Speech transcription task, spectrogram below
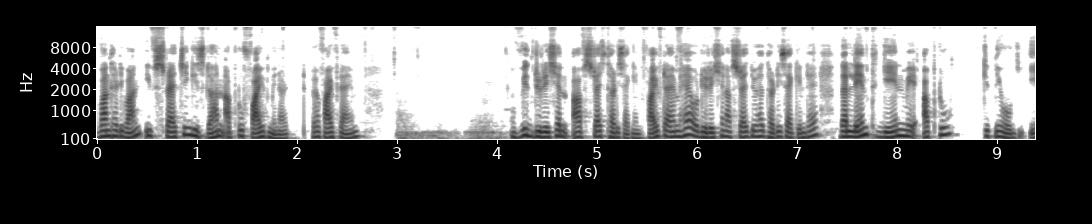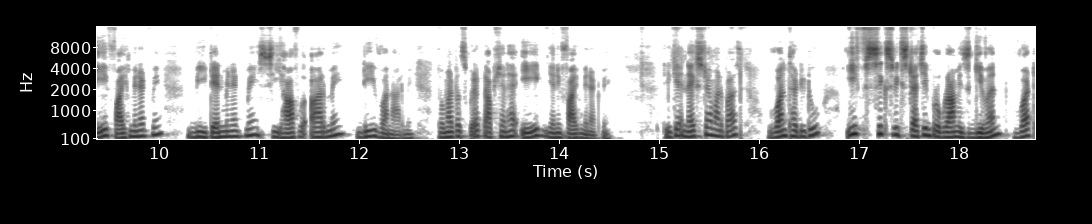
One thirty one if stretching is done up to five minute five time with duration of stretch thirty second five time है और ड्यूरेशन ऑफ़ स्ट्रेच जो है थर्टी सेकंड है द लेंथ गेन में अप टू कितनी होगी? ए फाइव मिनट में बी टेन मिनट में सी हाफ़ आर में डी वन आर में। तो हमारे पास करेक्ट ऑप्शन है ए यानी फाइव मिनट में। ठीक है? नेक्स्ट है हमारे पास one thirty two if six week stretching program is given what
